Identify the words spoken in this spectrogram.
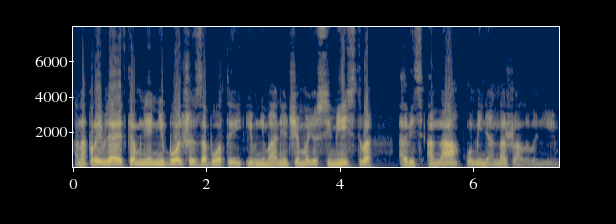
Она проявляет ко мне не больше заботы и внимания, чем мое семейство, а ведь она у меня на жаловании.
